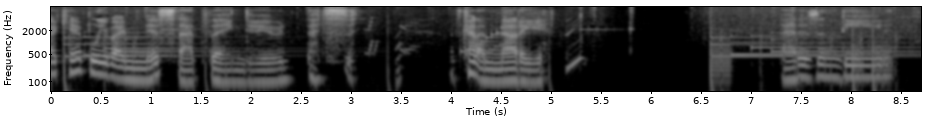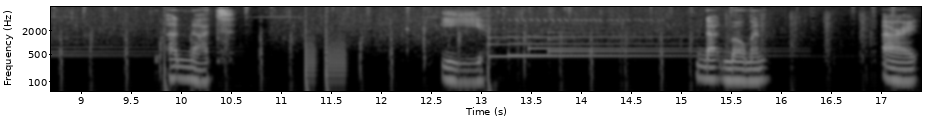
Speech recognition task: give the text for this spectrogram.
I can't believe I missed that thing, dude. That's that's kind of nutty. That is indeed a nut. E. Nut moment. Alright.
